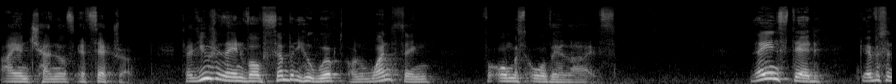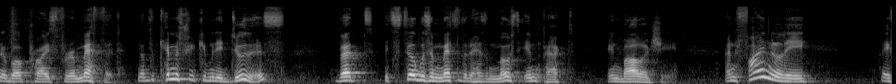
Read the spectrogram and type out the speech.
ion channels, etc. So usually they involve somebody who worked on one thing for almost all their lives. They instead gave us a Nobel Prize for a method. Now, the chemistry committee do this, but it still was a method that has the most impact in biology. And finally, they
